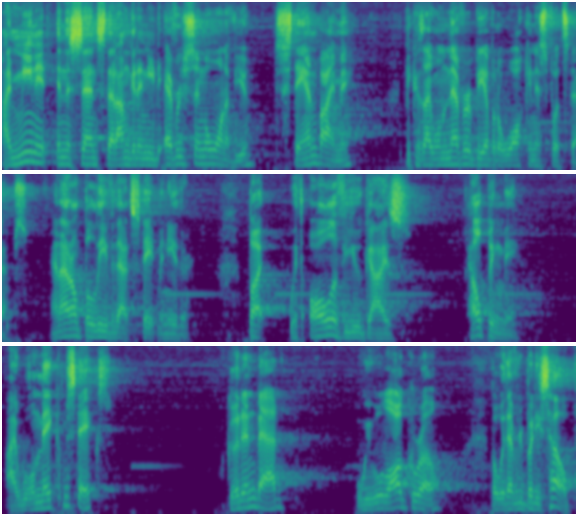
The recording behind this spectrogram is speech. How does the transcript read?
I mean it in the sense that I'm going to need every single one of you to stand by me because I will never be able to walk in his footsteps. And I don't believe that statement either. But with all of you guys helping me, I will make mistakes, good and bad. We will all grow. But with everybody's help,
